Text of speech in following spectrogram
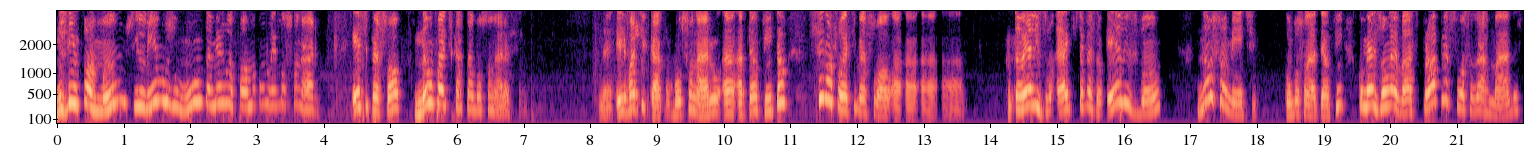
nos informamos e lemos o mundo da mesma forma como lê Bolsonaro. Esse pessoal não vai descartar Bolsonaro assim. Né? Ele vai ficar com Bolsonaro a, até o fim. Então, se não for esse pessoal. A, a, a, então, eles. É a questão. Eles vão, não somente com Bolsonaro até o fim, como eles vão levar as próprias Forças Armadas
